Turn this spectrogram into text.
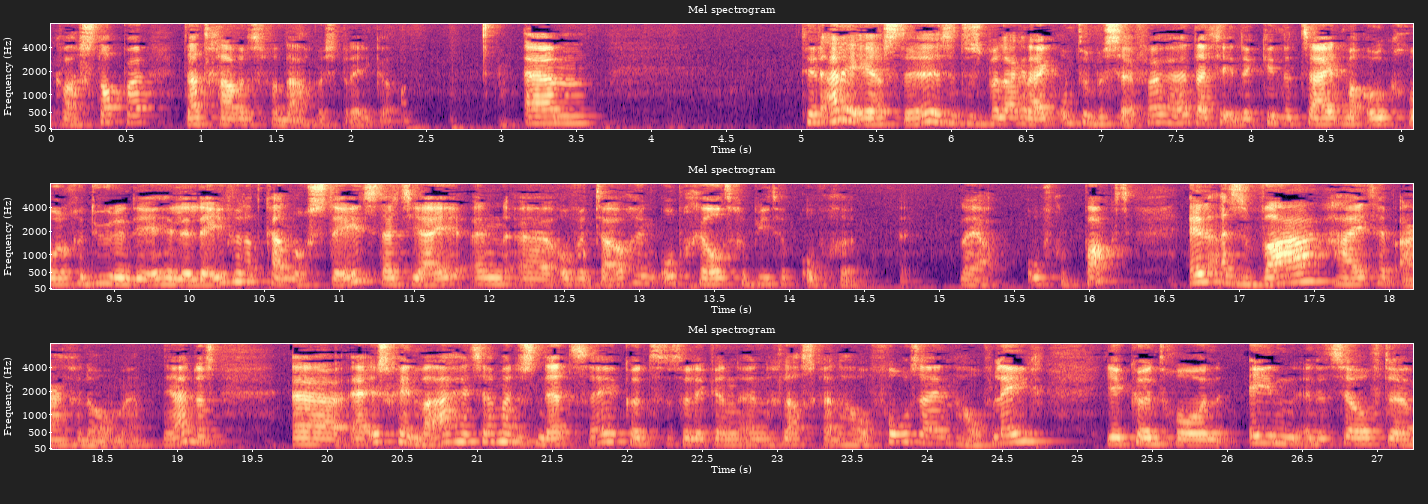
qua stappen, dat gaan we dus vandaag bespreken. Um, ten allereerste is het dus belangrijk om te beseffen hè, dat je in de kindertijd, maar ook gewoon gedurende je hele leven, dat kan nog steeds, dat jij een uh, overtuiging op geldgebied hebt opge, nou ja, opgepakt en als waarheid hebt aangenomen. Ja? Dus uh, er is geen waarheid, zeg maar. Dus net, hè, je kunt natuurlijk een, een glas kan half vol zijn, half leeg. Je kunt gewoon één en hetzelfde,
